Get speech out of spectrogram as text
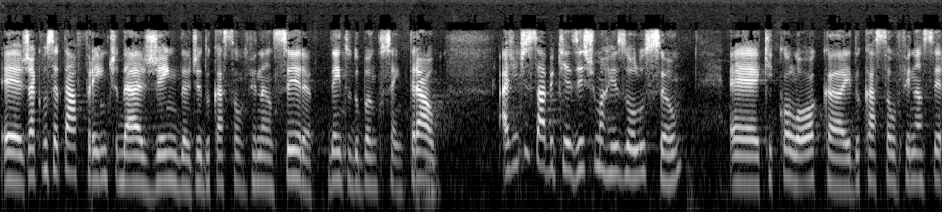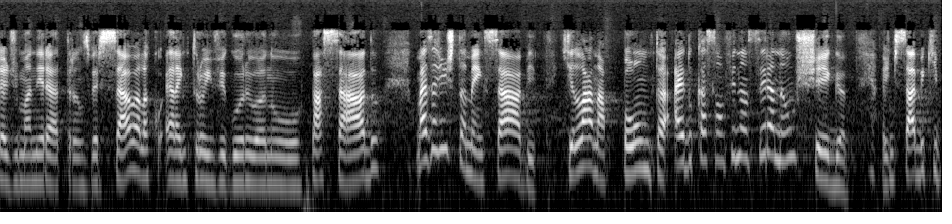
é, já que você está à frente da agenda de educação financeira dentro do Banco Central. A gente sabe que existe uma resolução é, que coloca a educação financeira de maneira transversal. Ela, ela entrou em vigor o ano passado, mas a gente também sabe que lá na ponta a educação financeira não chega. A gente sabe que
